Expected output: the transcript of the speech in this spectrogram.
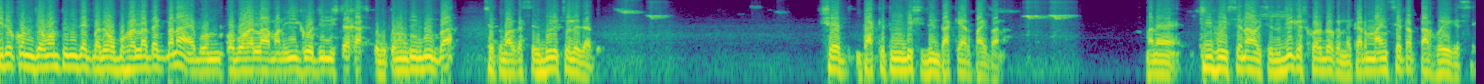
এরকম যেমন তুমি দেখবা যে অবহেলা দেখবে না, এবং অবহেলা মানে ইগো জিনিসটা কাজ করবে, তখন তুমি বুঝবা সে তোমার কাছ থেকে দূরে চলে যাবে। সে তাকে তুমি বেশি দিন তাকে আর পাইবা না। মানে কি হয়েছে না হয়েছে জিজ্ঞেস করার দরকার নেই, কারণ মাইন্ডসেট তার হয়ে গেছে।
